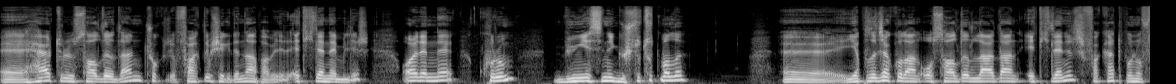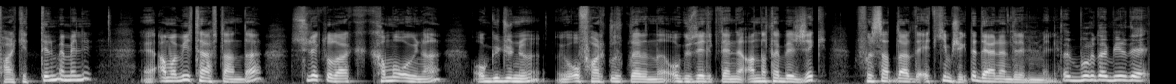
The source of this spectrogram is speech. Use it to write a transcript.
e, her türlü saldırıdan çok farklı bir şekilde ne yapabilir? Etkilenebilir. O nedenle kurum bünyesini güçlü tutmalı. E, yapılacak olan o saldırılardan etkilenir fakat bunu fark ettirmemeli e, ama bir taraftan da sürekli olarak kamuoyuna o gücünü, o farklılıklarını, o güzelliklerini anlatabilecek fırsatlarda etkin bir şekilde değerlendirebilmeli. Tabii burada bir de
